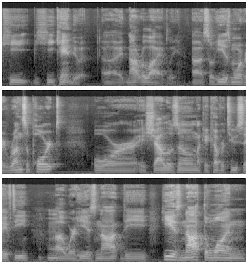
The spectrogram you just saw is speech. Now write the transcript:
he he can't do it. Uh, not reliably. Uh, so he is more of a run support or a shallow zone, like a cover two safety, uh, where he is not the he is not the one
